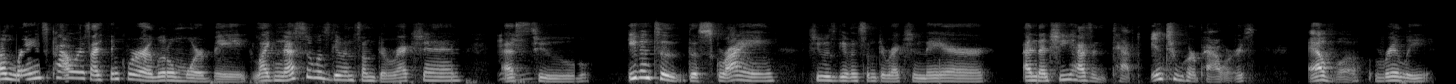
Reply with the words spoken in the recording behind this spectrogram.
Elain's powers, I think, were a little more vague. Like Nesta was given some direction as hmm to, even to the scrying, she was given some direction there. And then she hasn't tapped into her powers ever, really,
